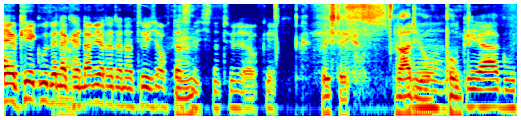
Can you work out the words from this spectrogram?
ja, okay, gut, wenn er Ja. kein Navi hat, hat er natürlich auch das Mhm. nicht. Natürlich, ja, okay. Richtig. Radio, Ah, Punkt. Okay, ja, gut.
